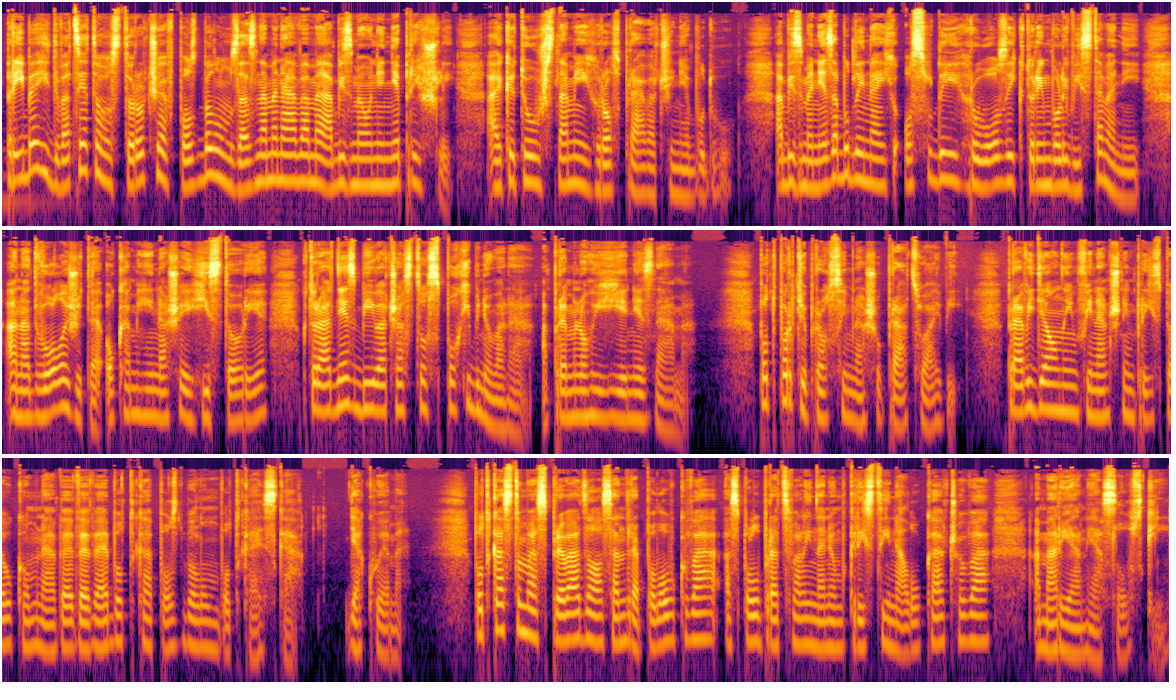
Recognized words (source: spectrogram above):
Príbehy 20. storočia v Postbellum zaznamenávame, aby sme o ne neprišli, aj keď tu už s nami ich rozprávači nebudú. Aby sme nezabudli na ich osudy, hrôzy, ktorým boli vystavení a na dôležité okamihy našej histórie, ktorá dnes býva často spochybňovaná a pre mnohých je neznáma. Podporte prosím našu prácu aj vy. Pravidelným finančným príspevkom na www.postbolum.sk. Ďakujeme. Podcastom vás prevádzala Sandra Polovková a spolupracovali na ňom Kristýna Lukáčová a Marian Jaslovský.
